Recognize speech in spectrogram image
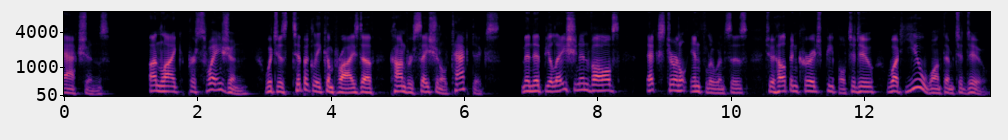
actions. Unlike persuasion, which is typically comprised of conversational tactics, manipulation involves external influences to help encourage people to do what you want them to do.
